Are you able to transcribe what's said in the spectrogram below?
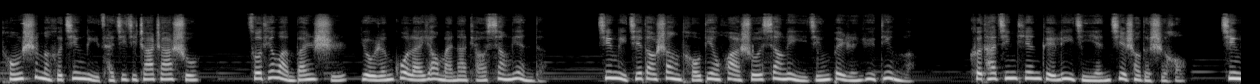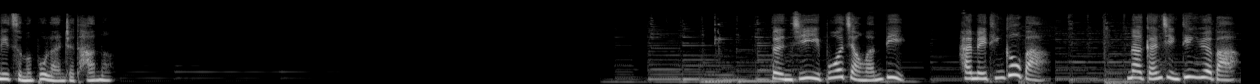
同事们和经理才叽叽喳喳说：“昨天晚班时有人过来要买那条项链的，经理接到上头电话说项链已经被人预定了。可他今天给厉谨言介绍的时候，经理怎么不拦着他呢？”本集已播讲完毕，还没听够吧？那赶紧订阅吧，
